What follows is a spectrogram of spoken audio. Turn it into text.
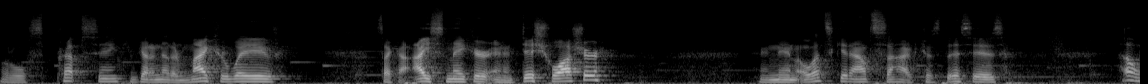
a little prep sink. You've got another microwave. It's like an ice maker and a dishwasher. And then let's get outside because this is Oh,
